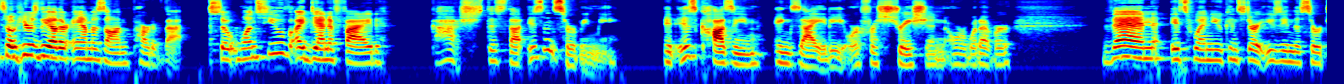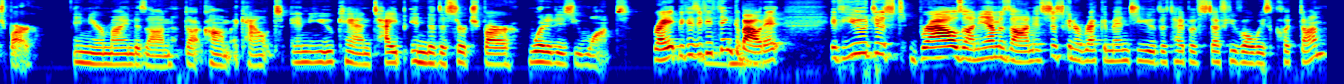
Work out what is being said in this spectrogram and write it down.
So here's the other Amazon part of that. So once you've identified, gosh, this thought isn't serving me, it is causing anxiety or frustration or whatever, then it's when you can start using the search bar in your mindazon.com account and you can type into the search bar what it is you want, right? Because if you think mm-hmm. about it, if you just browse on Amazon, it's just going to recommend to you the type of stuff you've always clicked on.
